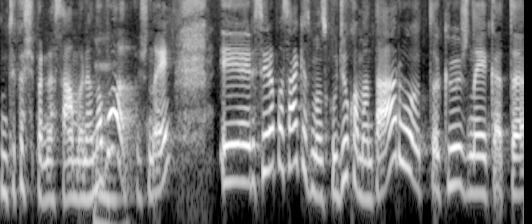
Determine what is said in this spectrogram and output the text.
Nu, tai kažkaip per nesąmonę, na, buvo, mm. žinai. Ir jis yra pasakęs man skaudžių komentarų, tokių, žinai, kad e,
